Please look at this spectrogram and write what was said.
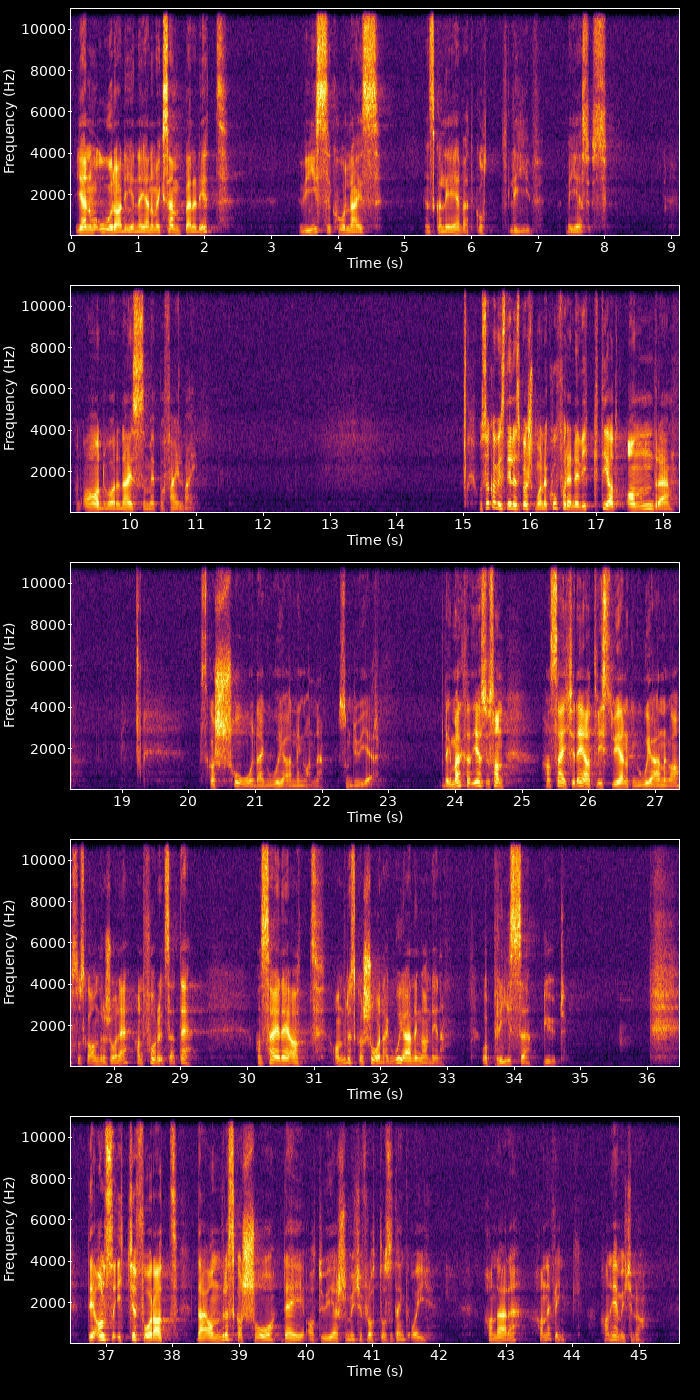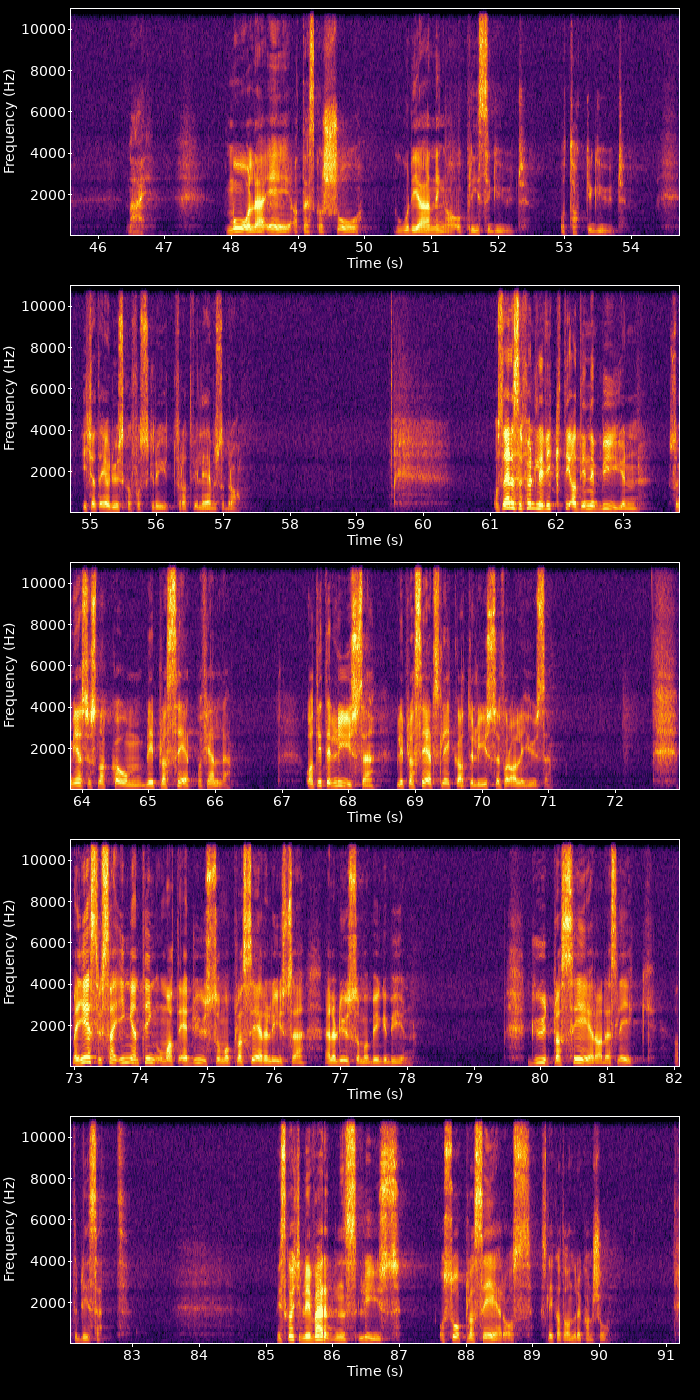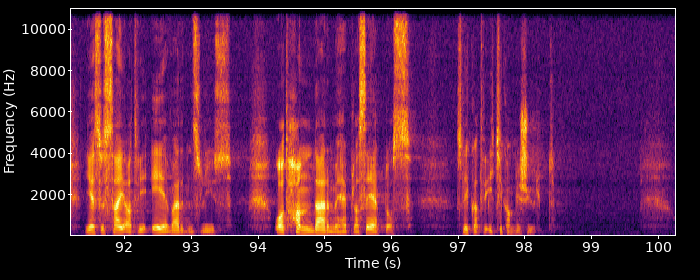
gjennom ordene dine, gjennom eksempelet ditt, vise hvordan en skal leve et godt liv med Jesus. Han advarer advare de som er på feil vei. Og Så kan vi stille spørsmålet hvorfor er det viktig at andre skal se de gode gjerningene som du gjør. Jeg merket at Jesus han, han sier ikke det at hvis du gjør noen gode gjerninger, så skal andre se det. Han forutsetter det. Han sier det at andre skal se de gode gjerningene dine og prise Gud. Det er altså ikke for at de andre skal se deg at du gjør så mye flott, og så tenke Oi, han der han er flink. Han gjør mye bra. Nei. Målet er at de skal se gode gjerninger og prise Gud og takke Gud ikke at jeg og du skal få skryt for at vi lever så bra. Og så er det selvfølgelig viktig at denne byen som Jesus snakker om, blir plassert på fjellet. Og at dette lyset blir plassert slik at det lyser for alle i huset. Men Jesus sier ingenting om at det er du som må plassere lyset, eller du som må bygge byen. Gud plasserer det slik at det blir sett. Vi skal ikke bli verdens lys og så plassere oss slik at andre kan se. Jesus sier at vi er verdens lys, og at han dermed har plassert oss slik at vi ikke kan bli skjult.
